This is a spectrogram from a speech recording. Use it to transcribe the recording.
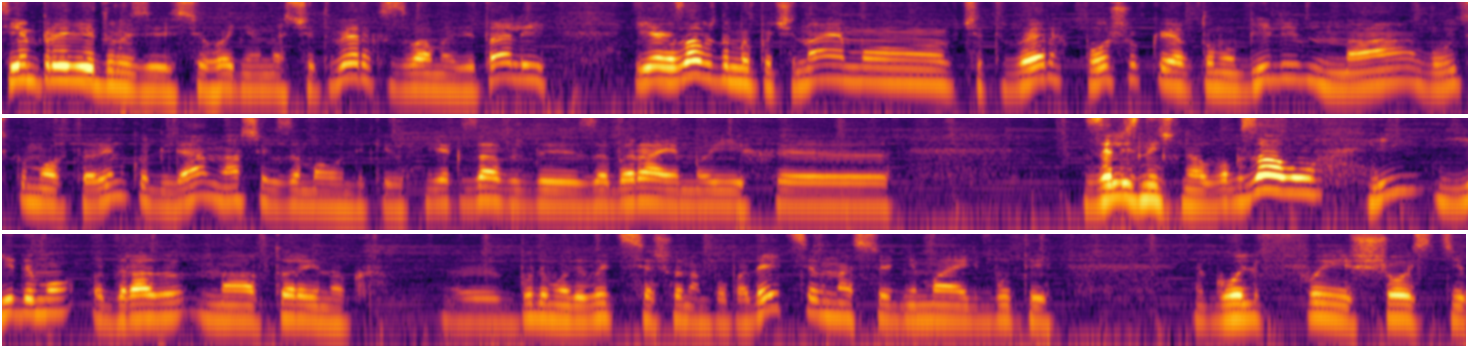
Всім привіт, друзі! Сьогодні у нас четверг, з вами Віталій. І як завжди, ми починаємо в четвер пошуки автомобілів на Луцькому авторинку для наших замовників. Як завжди, забираємо їх е, з залізничного вокзалу і їдемо одразу на авторинок. Е, Будемо дивитися, що нам попадеться. У нас сьогодні мають бути гольфи 6,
